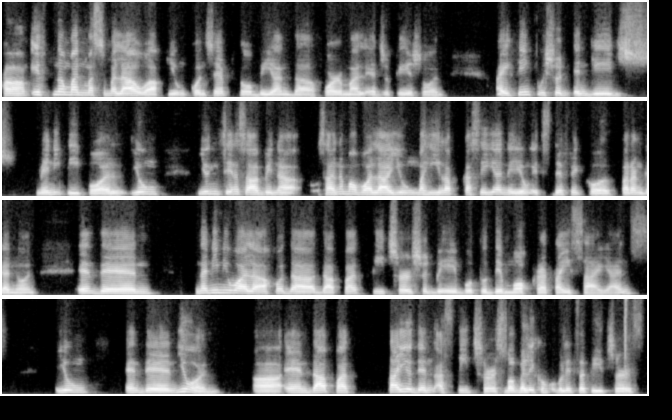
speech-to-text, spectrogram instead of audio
um, if naman mas malawak yung konsepto beyond the formal education, I think we should engage many people. Yung yung sinasabi na sana mawala yung mahirap kasi yan eh, yung it's difficult, parang ganun. And then naniniwala ako na dapat teachers should be able to democratize science. Yung and then yun, uh, and dapat tayo din as teachers, babalik ko ulit sa teachers,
